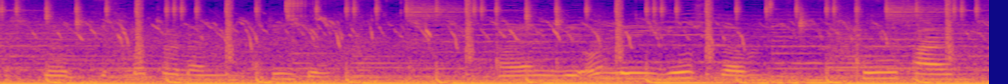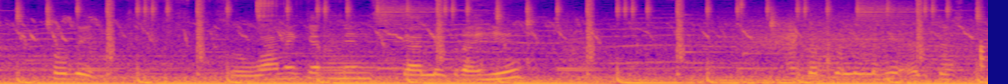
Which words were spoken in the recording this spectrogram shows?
It's good. It's better than ginger. And we only use them two times per week. So one get minced garlic right here I got garlic right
